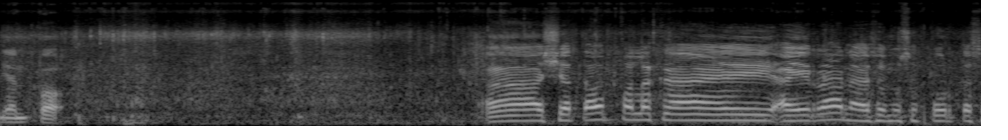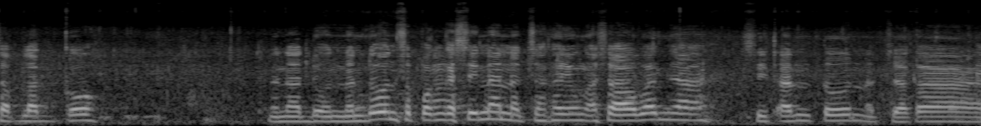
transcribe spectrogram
Yan po. Ah, shout out pala kay Ira na sumusuporta sa vlog ko. Na nandoon, nandoon sa Pangasinan at saka yung asawa niya, si Anton at saka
